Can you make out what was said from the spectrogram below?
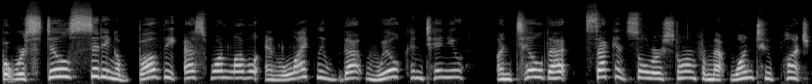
but we're still sitting above the S1 level, and likely that will continue until that second solar storm from that 1 2 punch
